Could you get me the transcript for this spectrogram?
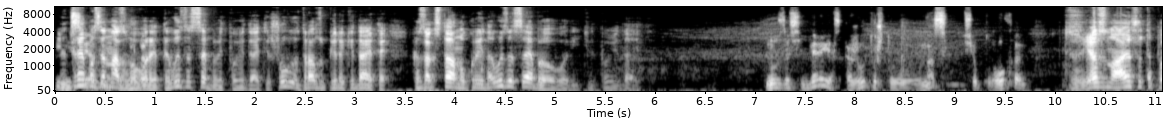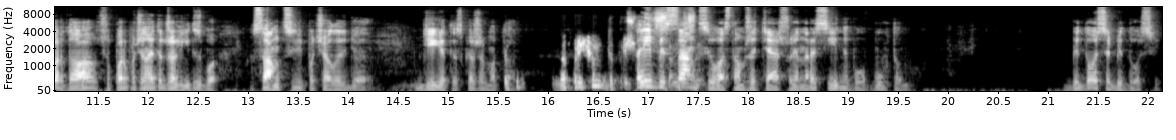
И Не треба за связано нас это никак. говорити, ви за себе відповідаєте. Що ви одразу перекидаєте Казахстан, Україна, ви за себе говоріть, відповідаєте. Ну, за себя я скажу то, что у нас все плохо. Я знаю, що тепер, да, тепер починаєте жалітись, бо санкції почали ді- діяти, скажімо так. Да причем, да причем Та і здесь без санкции? санкцій у вас там життя, що я на Росії не був, був там. Бідося, бідосі.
